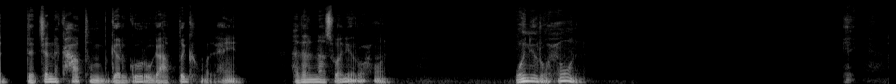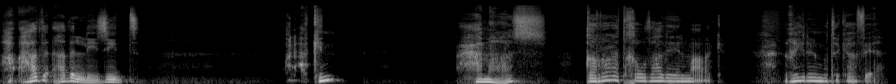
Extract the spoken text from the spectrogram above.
أنت كأنك حاطهم بقرقور وقاعد تطقهم الحين. هذا الناس وين يروحون؟ وين يروحون؟ هذا هذا اللي يزيد. ولكن حماس قررت خوض هذه المعركة غير المتكافئة.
